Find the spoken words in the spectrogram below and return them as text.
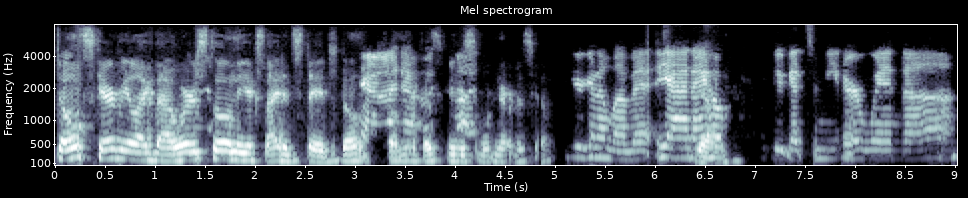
don't scare me like that. We're still in the excited stage. Don't, Yeah, don't make us be so nervous yet. You're gonna love it. Yeah, and I hope you get to meet her when, uh,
